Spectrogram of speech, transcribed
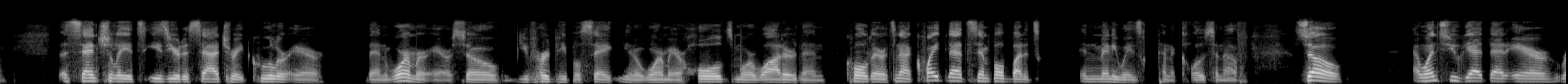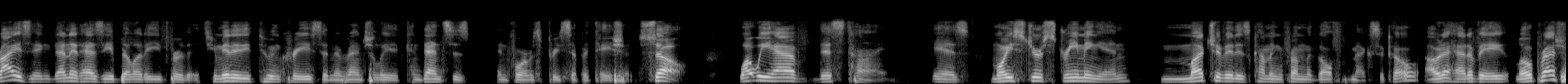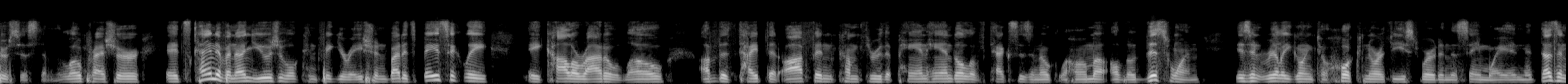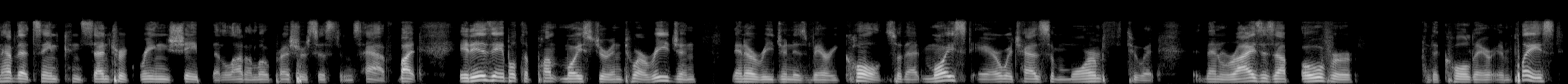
essentially it's easier to saturate cooler air than warmer air. So you've heard people say, you know, warm air holds more water than cold air. It's not quite that simple, but it's in many ways kind of close enough. So once you get that air rising, then it has the ability for its humidity to increase and eventually it condenses and forms precipitation. So what we have this time is moisture streaming in. Much of it is coming from the Gulf of Mexico out ahead of a low pressure system. Low pressure, it's kind of an unusual configuration, but it's basically a Colorado low of the type that often come through the panhandle of Texas and Oklahoma, although this one isn't really going to hook northeastward in the same way. And it doesn't have that same concentric ring shape that a lot of low pressure systems have. But it is able to pump moisture into our region, and our region is very cold. So that moist air, which has some warmth to it, then rises up over the cold air in place.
